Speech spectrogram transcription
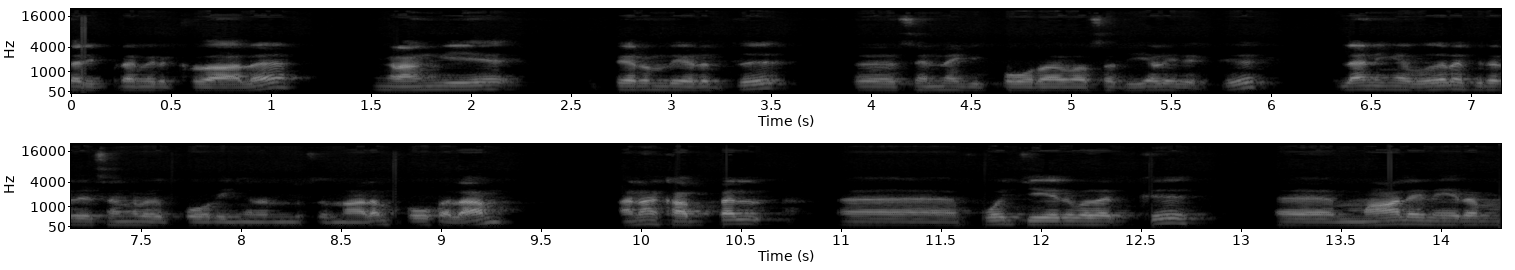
தரிப்பிடம் இருக்கிறதால நீங்கள் அங்கேயே பேருந்து எடுத்து சென்னைக்கு போகிற வசதிகள் இருக்குது இல்லை நீங்கள் வேறு பிரதேசங்களுக்கு போகிறீங்கன்னு சொன்னாலும் போகலாம். ஆனால் கப்பல் அஹ், போய் சேருவதற்கு மாலை நேரம்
